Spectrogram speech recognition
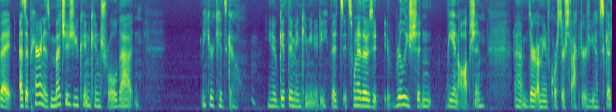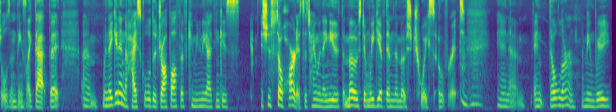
But as a parent, as much as you can control that, make your kids go. You know, get them in community. That's it's one of those. It, it really shouldn't be an option. Um, there, I mean, of course, there's factors. You have schedules and things like that. But um, when they get into high school, the drop off of community, I think is it's just so hard. It's the time when they need it the most, and we give them the most choice over it. And um, and they'll learn. I mean, we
